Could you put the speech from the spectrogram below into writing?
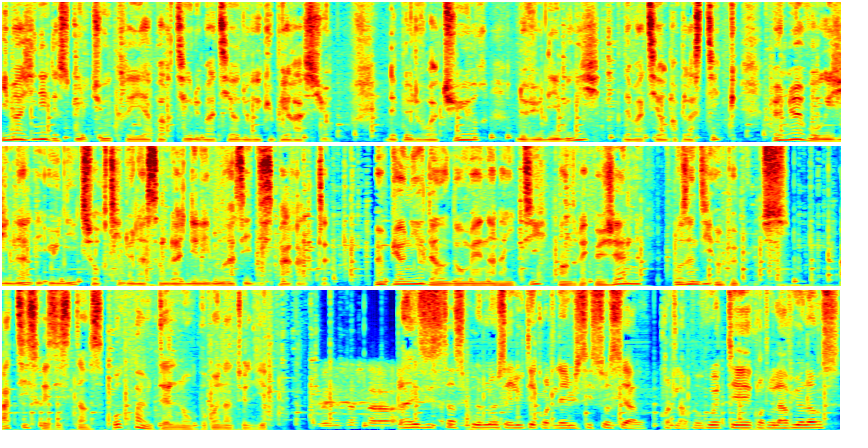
Imaginez des sculptures créées à partir de matières de récupération, des pneus de voiture, de vieux débris, des matières en plastique, une œuvre originale et unique sortie d'un assemblage d'éléments assez disparates. Un pionnier dans le domaine en Haïti, André Eugène, nous en dit un peu plus. Atis Résistance, pourquoi un tel nom pour un atelier? La résistance pour nous, c'est lutter contre l'injustice sociale, contre la pauvreté, contre la violence.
